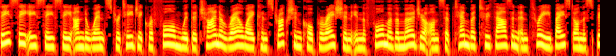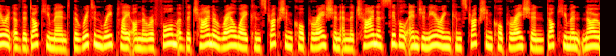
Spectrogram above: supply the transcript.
CCECC underwent strategic reform with the China Railway Construction Corporation in the form of a merger on September 2003 based on the spirit of the document the written replay on the reform of the China Railway Construction Corporation and the China Civil Engineering Construction Corporation document No.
